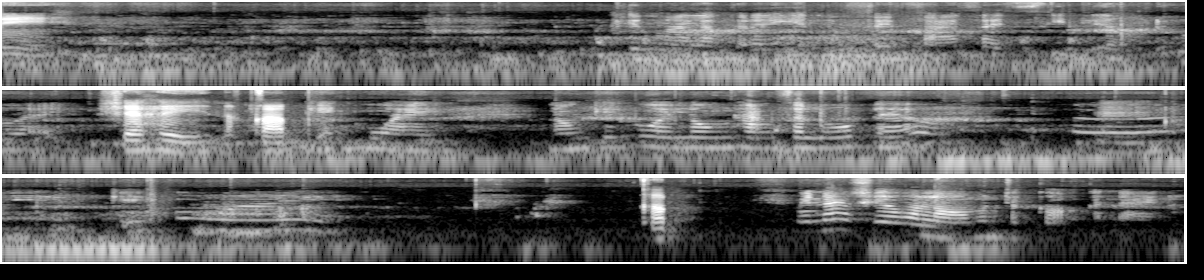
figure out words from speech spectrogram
นี่ ขึ้นมาแล้วก็ได้เห็นไฟฟ้าสายสีเหลืองด้วย ใช่นะครับเก๊กฮวย น้องเก๊กฮวยลงทางสโลปแล้วเอ้ยเก๊กฮวยครับ ไม่น่าเชื่อว่าล้อมันจะเกาะกันได้นะ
